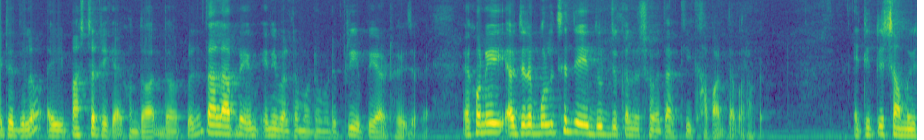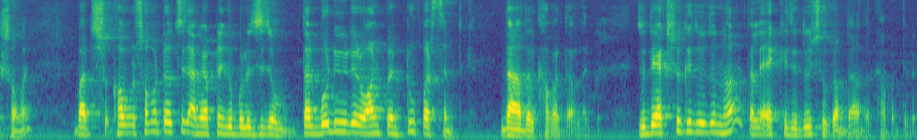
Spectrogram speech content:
এটা দিল, এই পাঁচটা টিকা এখন দেওয়ার দেওয়ার প্রয়োজন। তাহলে আপনি অ্যানিমালটা মোটামুটি প্রিপেয়ার্ড হয়ে যাবে। এখন এই যেটা বলেছেন যে এই দুর্যোগকালীন সময় তার কী খাবার দাবার হবে। এটি একটি সাময়িক সময়। বাট খবর সময়টা হচ্ছে যে আমি আপনাকে বলেছি যে তার বডি ওয়েটের ওয়ান পয়েন্ট টু পার্সেন্ট দানাদার খাবার দেওয়া লাগবে। যদি একশো কেজি ওজন হয়, তাহলে এক কেজি দুইশো গ্রাম দানাদার খাবার দেবে।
